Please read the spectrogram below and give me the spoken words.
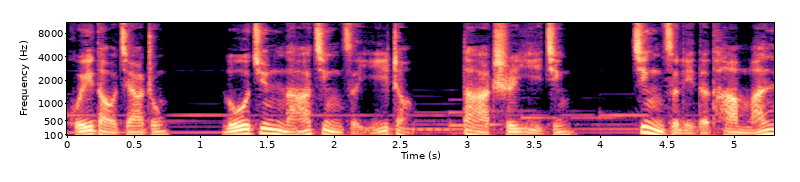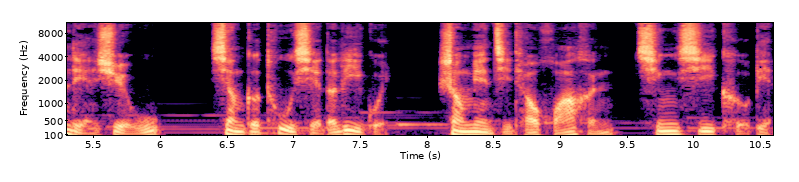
回到家中，罗军拿镜子一照，大吃一惊，镜子里的他满脸血污，像个吐血的厉鬼，上面几条划痕清晰可辨。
